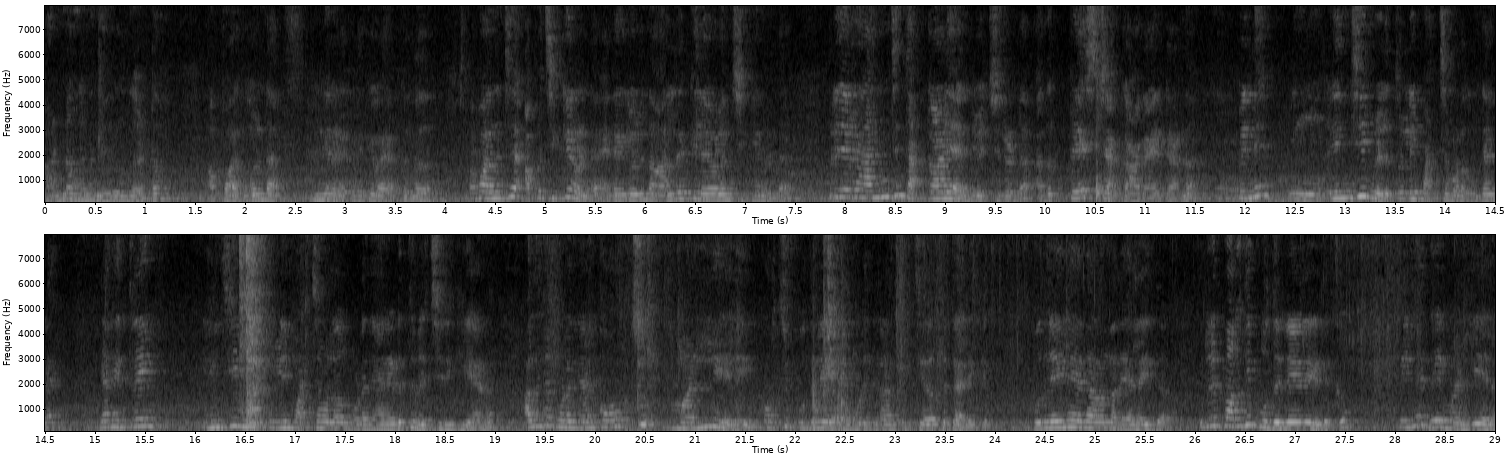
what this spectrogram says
കണ്ണങ്ങനെ നീറുന്നു കേട്ടോ. അപ്പോൾ അതുകൊണ്ടാണ് ഇങ്ങനെ ഇടയ്ക്കിടയ്ക്ക് വരക്കുന്നത് അപ്പോൾ എന്നിട്ട് അപ്പോൾ ചിക്കനുണ്ട് എന്റെ കയ്യിൽ ഒരു നാലര കിലോയോളം ചിക്കനുണ്ട് പിന്നെ ഞാനൊരു അഞ്ച് തക്കാളി അരിഞ്ഞ് വെച്ചിട്ടുണ്ട്. അത് പേസ്റ്റ് ആക്കാനായിട്ടാണ്. പിന്നെ ഇഞ്ചിയും വെളുത്തുള്ളിയും പച്ചമുളകും. ഞാൻ ഇത്രയും ഇഞ്ചിയും വെളുത്തുള്ളിയും പച്ചമുളകും കൂടെ ഞാൻ എടുത്ത് വെച്ചിരിക്കുകയാണ്. അതിന്റെ കൂടെ ഞാൻ കുറച്ച് മല്ലിയിലയും കുറച്ച് പുതിനയിലയും കൂടി ഇതിനകത്ത് ചേർത്തിട്ട് അരയ്ക്കും. പുതിനയില ഏതാണെന്ന് അറിയാലോ ഇത്? ഇതിൽ പകുതി പുതിനയില എടുക്കും. പിന്നെ ഇതേ മല്ലിയില.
